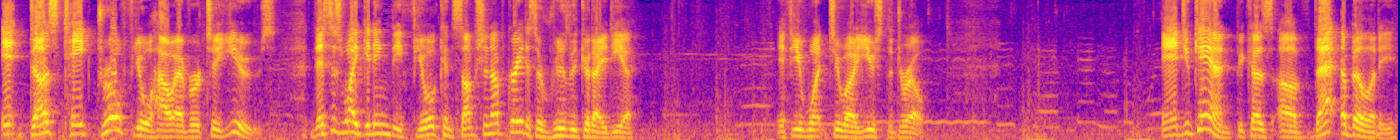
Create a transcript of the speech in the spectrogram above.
It does take drill fuel, however, to use. This is why getting the fuel consumption upgrade is a really good idea. If you want to uh, use the drill. And you can, because of that ability.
